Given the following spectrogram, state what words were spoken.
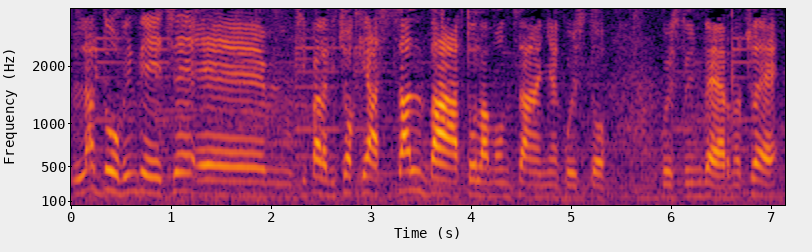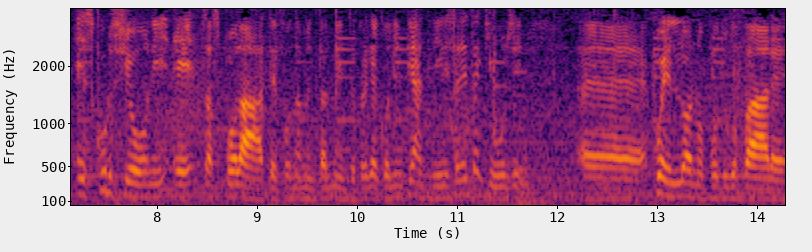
laddove invece eh, si parla di ciò che ha salvato la montagna questo questo inverno, cioè escursioni e ciaspolate fondamentalmente, perché con gli impianti di risalita chiusi eh, quello hanno potuto fare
